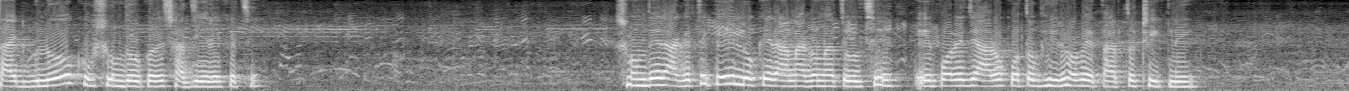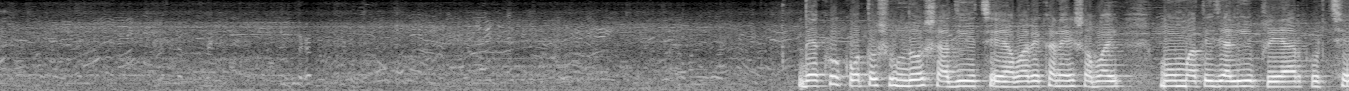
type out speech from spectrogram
সাইডগুলোও খুব সুন্দর করে সাজিয়ে রেখেছে। সন্ধ্যের আগে থেকেই লোকের আনাগোনা চলছে। এরপরে যে আরও কত ভিড় হবে, তার তো ঠিক নেই। দেখো কত সুন্দর সাজিয়েছে। আবার এখানে সবাই মোমবাতি জ্বালিয়ে প্রেয়ার করছে।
